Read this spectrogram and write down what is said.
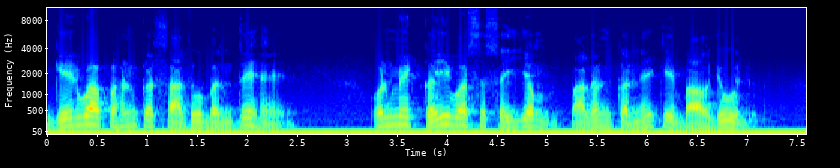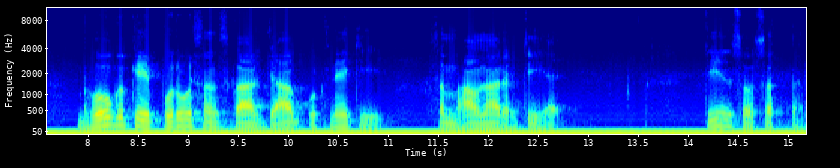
गेरुआ पहनकर साधु बनते हैं, उनमें कई वर्ष संयम पालन करने के बावजूद भोग के पूर्व संस्कार जाग उठने की संभावना रहती है। 370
